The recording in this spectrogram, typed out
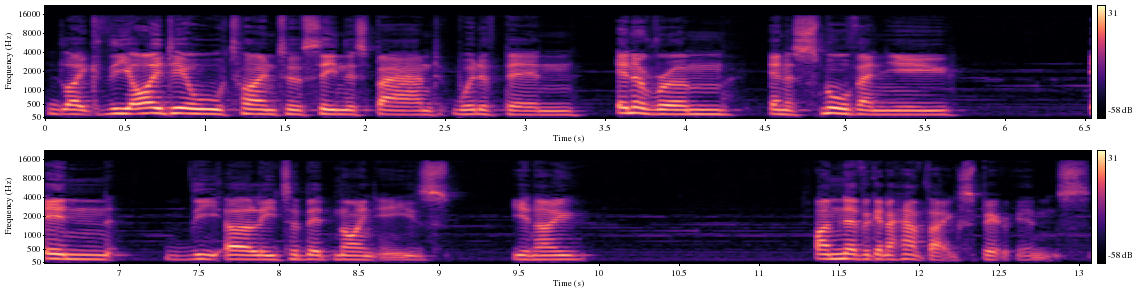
Like the ideal time to have seen this band would have been in a room in a small venue in the early to mid 90s, you know. I'm never going to have that experience.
